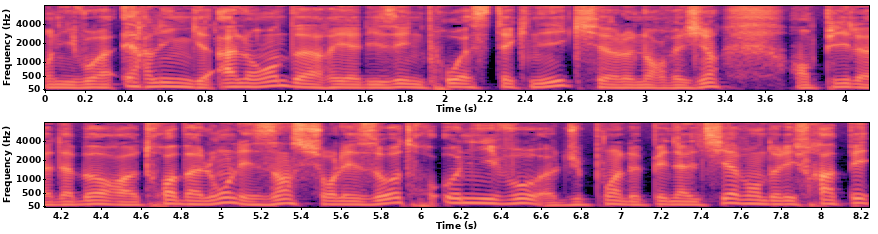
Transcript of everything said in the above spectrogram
On y voit Erling Haaland réaliser une prouesse technique. Le Norvégien empile d'abord trois ballons les uns sur les autres au niveau du point de pénalty avant de les frapper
